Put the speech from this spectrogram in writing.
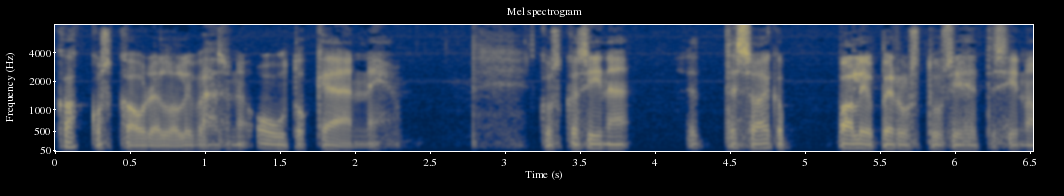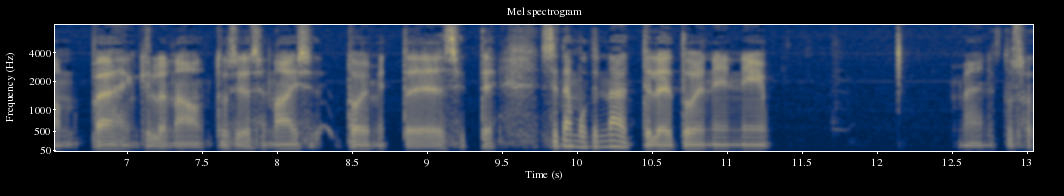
kakkoskaudella oli vähän sellainen outo käänne, koska siinä tässä aika paljon perustuu siihen, että siinä on päähenkilönä on tosiaan se naistoimittaja ja sitten sitä muuten näyttelee toi niin, niin mä en nyt osaa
